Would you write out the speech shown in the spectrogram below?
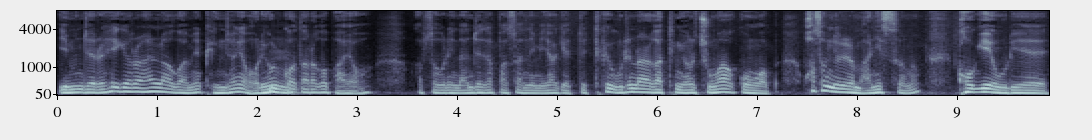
이 문제를 해결을 하려고 하면 굉장히 어려울 음. 거다라고 봐요. 앞서 우리 남재작 박사님이 이야기했듯이 특히 우리나라 같은 경우는 중화학공업, 화석연료를 많이 쓰는 거기에 우리의 어,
